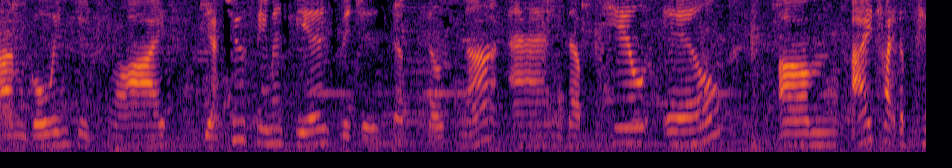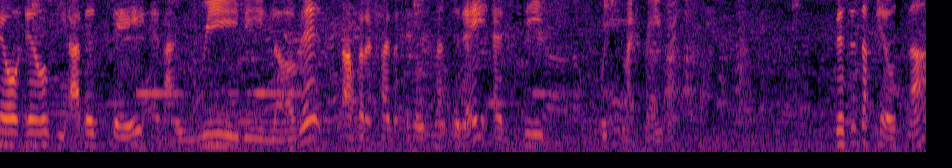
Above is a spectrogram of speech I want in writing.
I'm going to try there are two famous beers, which is the Pilsner and the Pale Ale. Um, I tried the Pale Ale the other day and I really love it. So I'm gonna try the Pilsner today and see which is my favorite. This is the Pilsner.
